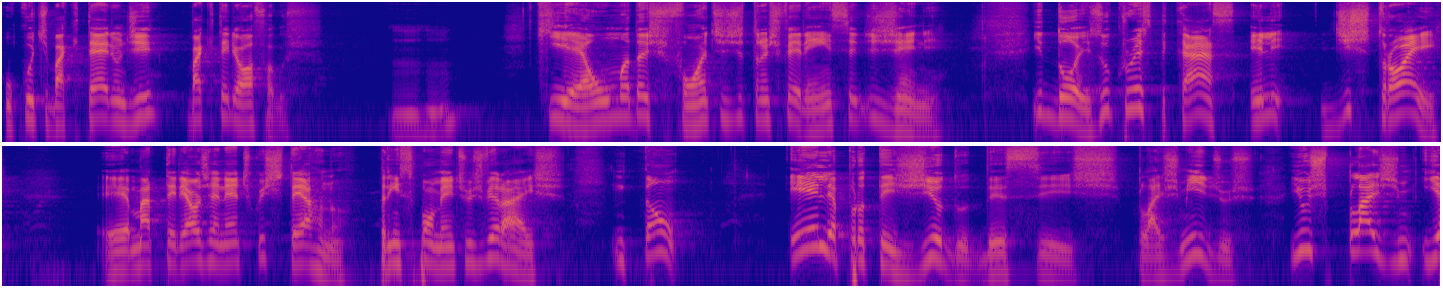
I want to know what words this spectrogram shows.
o Cutibacterium de bacteriófagos, uhum. que é uma das fontes de transferência de gene. E dois, o CRISPR-Cas ele destrói é, material genético externo, principalmente os virais. Então, ele é protegido desses plasmídios e os plasm... e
